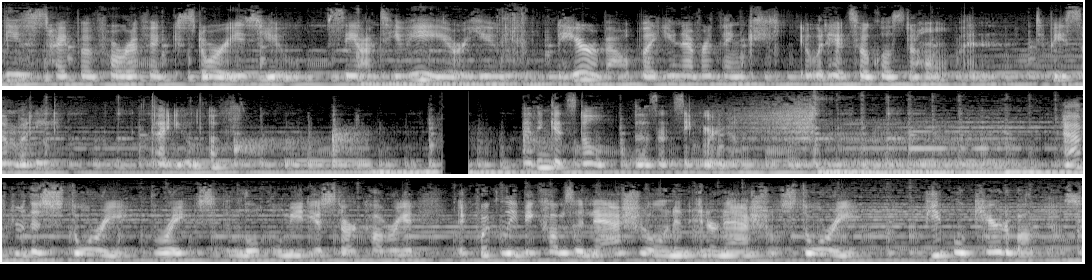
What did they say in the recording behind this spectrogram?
These type of horrific stories you see on TV or you hear about, but you never think it would hit so close to home and to be somebody that you love. I think it still doesn't seem real. After this story breaks and local media start covering it, it quickly becomes a national and an international story. People cared about this.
